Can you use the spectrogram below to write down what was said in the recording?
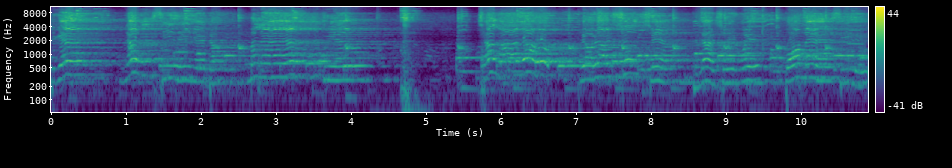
တကယ်နိုင်စီးရင်ရဲ့တောင်မလဲခြင်းချမ်းသာရဖို့ပျော်ရရှင်းရှင်းလက်ရှိငွေပေါ်မဲ့စီရှင်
